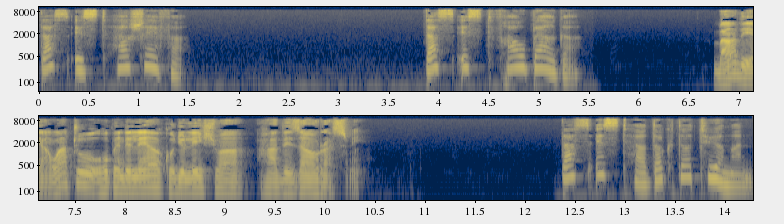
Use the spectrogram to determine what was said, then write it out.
Das ist Herr Schäfer. Das ist Frau Berger. baadhi ya watu hupendelea kujulishwa hadhi zao rasmi Das ist Herr Dr. Thürmann.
